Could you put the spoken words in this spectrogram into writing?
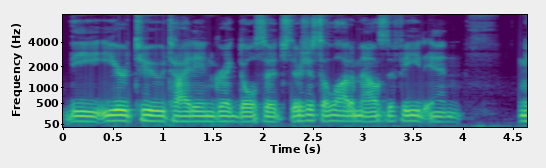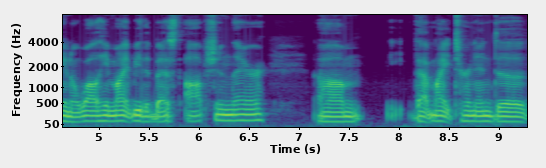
the year two tight end Greg Dulcich. There's just a lot of mouths to feed. And, you know, while he might be the best option there, um, that might turn into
